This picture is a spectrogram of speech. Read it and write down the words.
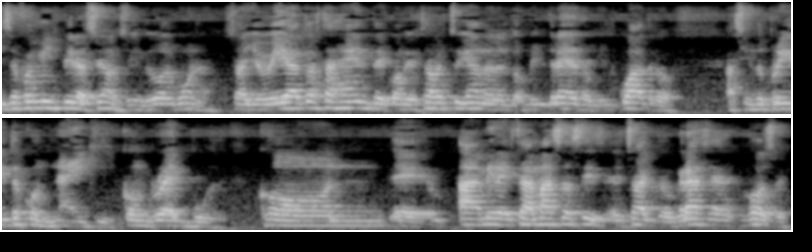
Y esa fue mi inspiración, sin duda alguna. O sea, yo veía a toda esta gente cuando yo estaba estudiando en el 2003, 2004, haciendo proyectos con Nike, con Red Bull, con... Eh, ah, mira, ahí está más así, exacto. Gracias, José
